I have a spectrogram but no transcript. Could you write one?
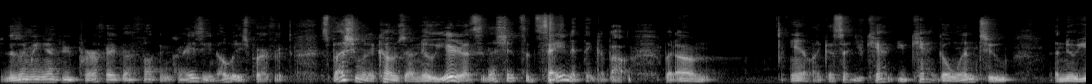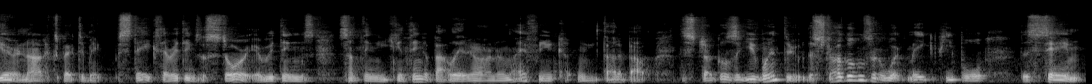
It doesn't mean you have to be perfect. That's fucking crazy. Nobody's perfect. Especially when it comes to a new year. That's, that shit's insane to think about. But, um, yeah, like I said, you can't, you can't go into a new year and not expect to make mistakes. Everything's a story. Everything's something you can think about later on in life when you, when you thought about the struggles that you went through. The struggles are what make people the same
